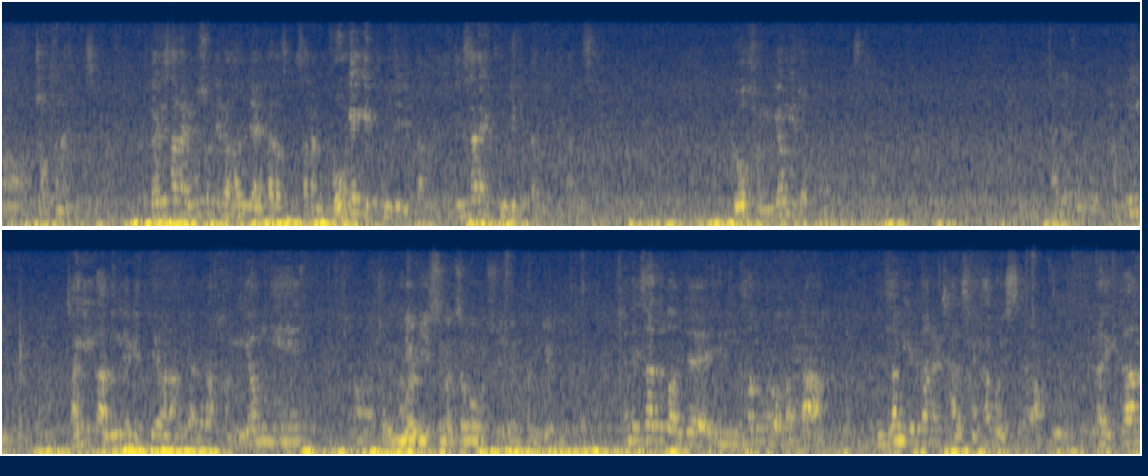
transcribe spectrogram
어, 좋다는 얘기예요. 그이 사람이 무슨 일을 하느냐에 따라서 그 사람이 고객이 품질이 있다는 얘기. 이 사람이 품질이 있다는 얘기가 아니에요. 그 환경이 좋다는 얘기예요. 자기가 좀 환경이 좀 자기가 능력이 뛰어난 게 아니라 환경이 어, 좋다. 능력이 있으면 써먹을 수 있는 환경이 근데 이 사주도 이제 인성으로다가 인성 일관을 잘 생각하고 있어요. 음, 그러니까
